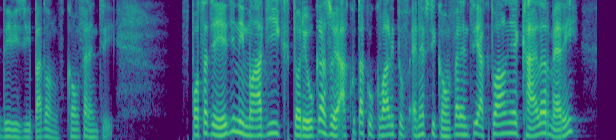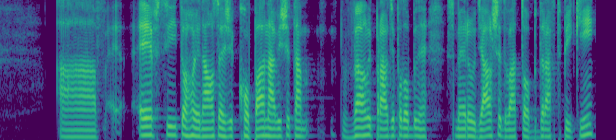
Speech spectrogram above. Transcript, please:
divízii, pardon, v konferencii. V podstate jediný mladík, ktorý ukazuje akú takú kvalitu v NFC konferencii aktuálne je Kyler Mary a v AFC toho je naozaj že kopa, navyše tam veľmi pravdepodobne smerujú ďalšie dva top draft picky.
